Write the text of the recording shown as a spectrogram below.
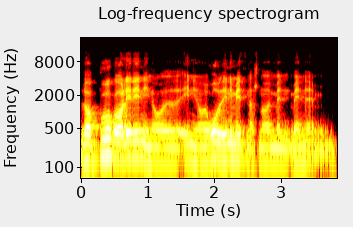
lukke Burgård lidt ind i noget, ind i noget rod ind i midten og sådan noget, men, men, øhm,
